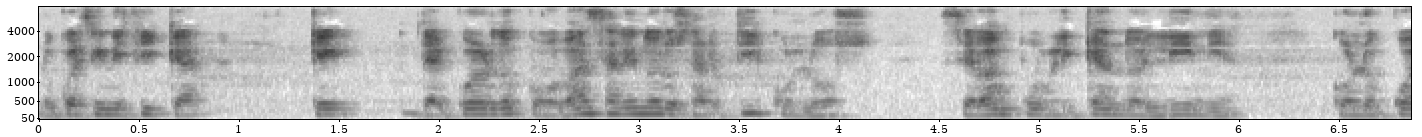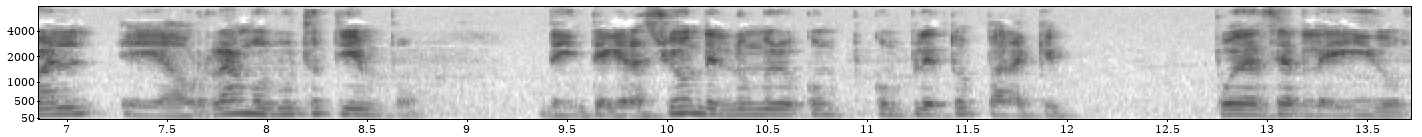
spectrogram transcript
lo cual significa que de acuerdo como van saliendo los artículos, se van publicando en línea, con lo cual eh, ahorramos mucho tiempo de integración del número completo para que puedan ser leídos.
